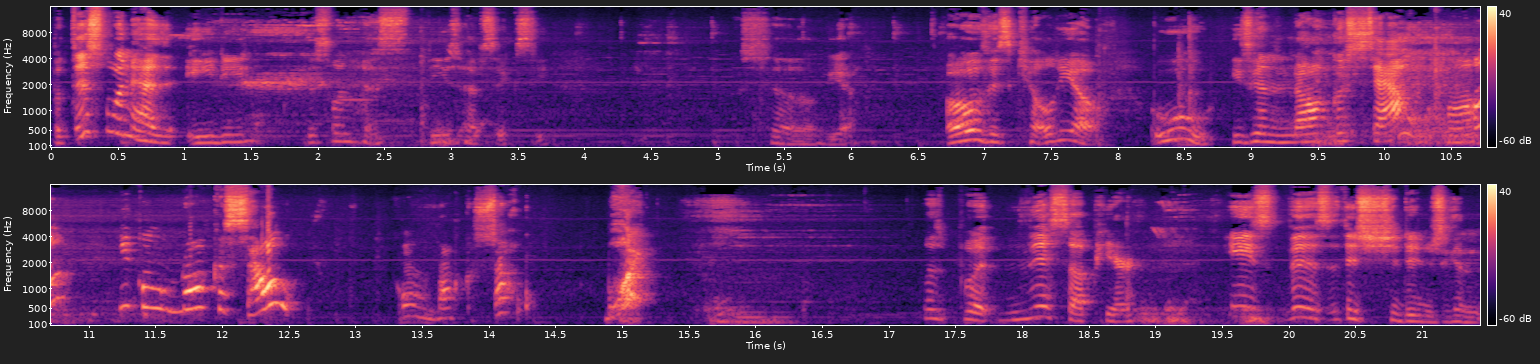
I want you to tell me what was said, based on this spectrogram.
But this one has 80. This one has, these have 60. So, yeah. Oh, this Keldeo. Ooh, he's gonna knock us out, huh? He gonna knock us out? Gonna knock us out. What? Let's put this up here. He's this this Shedinja's gonna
